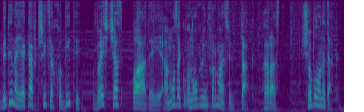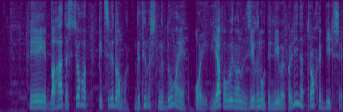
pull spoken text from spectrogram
Дитина, яка вчиться ходити, весь час падає, а мозок оновлює інформацію. Так, гаразд. Що було не так? І багато з цього підсвідомо. Дитина ж не думає, ой, я повинен зігнути ліве коліно трохи більше.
